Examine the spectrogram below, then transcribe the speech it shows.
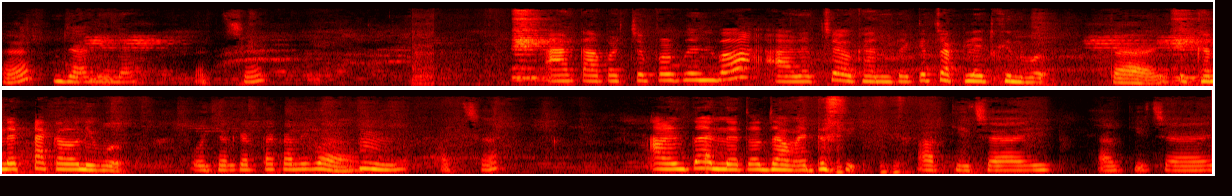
হ্যাঁ? জানি না। আচ্ছা। আর কাপড় চোপড় কিনবো আর হচ্ছে ওখান থেকে চকলেট কিনবো। তাই? ওখানে টাকাও নিব। ওইখানকার টাকা নিবা? হুম। আচ্ছা। আমি তো এমনি তো জামাইতেছি। আর কি চাই? আর কি চাই?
